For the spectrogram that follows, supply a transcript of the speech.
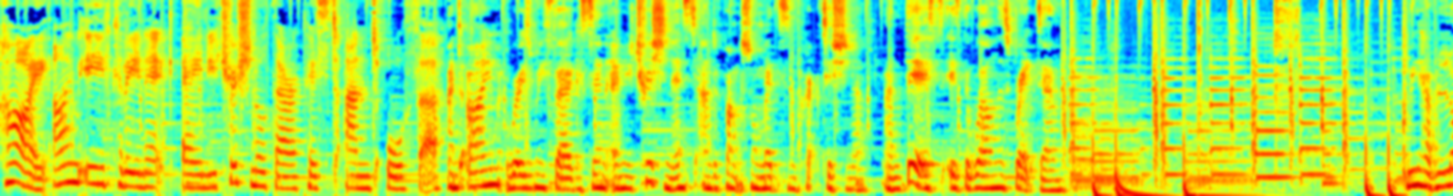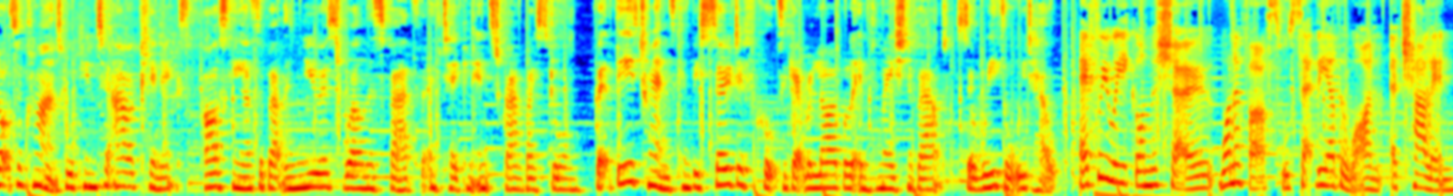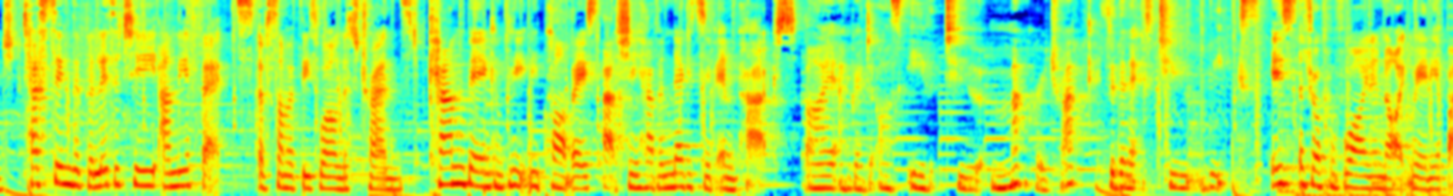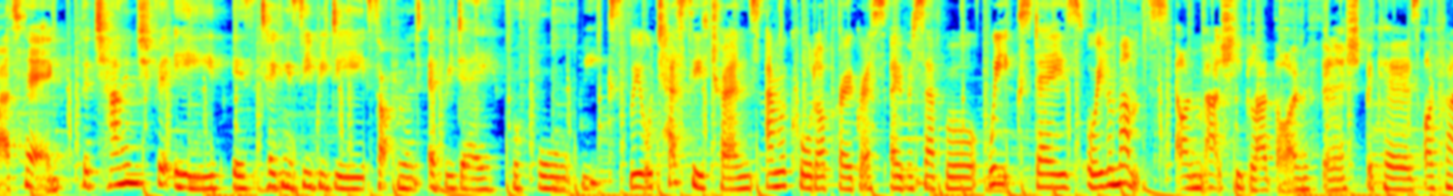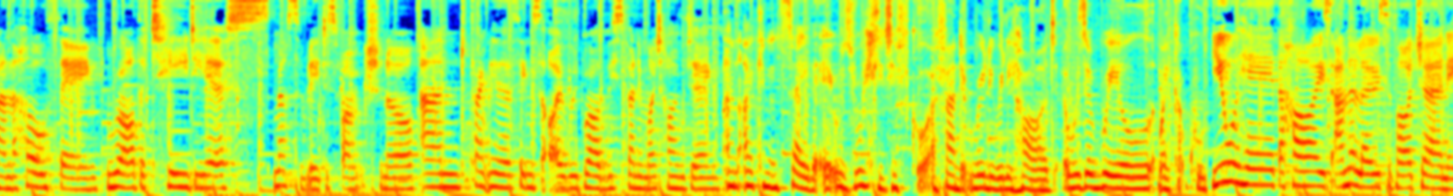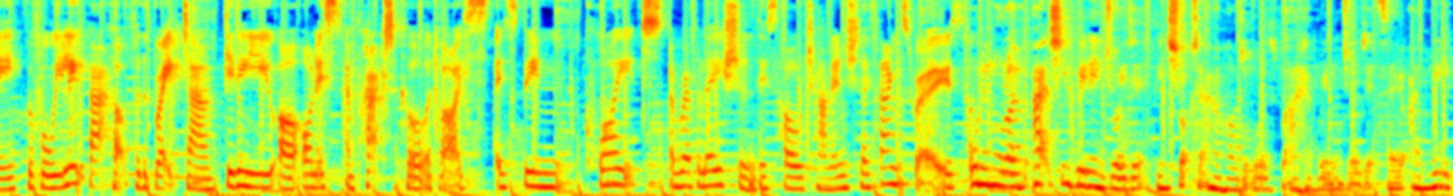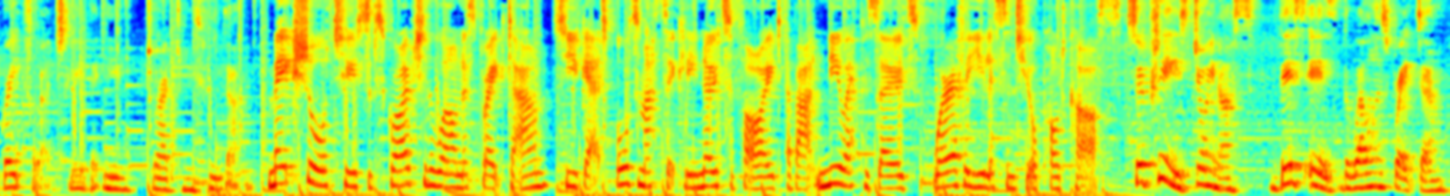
Hi, I'm Eve Kalinik, a nutritional therapist and author. And I'm Rosemary Ferguson, a nutritionist and a functional medicine practitioner. And this is the Wellness Breakdown. We have lots of clients walk into our clinics asking us about the newest wellness fads that have taken Instagram by storm. But these trends can be so difficult to get reliable information about, so we thought we'd help. Every week on the show, one of us will set the other one a challenge, testing the validity and the effects of some of these wellness trends. Can being completely plant based actually have a negative impact? I am going to ask Eve to macro track for the next two weeks. Is a drop of wine a night really a bad thing? The challenge for Eve is taking a CBD supplement every day for four weeks. We will test these trends and record our progress over several weeks, days, or even months. I'm actually glad that I'm finished because I found the whole thing rather tedious, massively dysfunctional, and frankly, the things that I would rather be spending my time doing. And I can say that it was really difficult. I found it really, really hard. It was a real wake up call. You will hear the highs and the lows of our journey before we link back up up for the breakdown, giving you our honest and practical advice. It's been quite a revelation, this whole challenge. So thanks, Rose. All in all, I've actually really enjoyed it. I've Been shocked at how hard it was, but I have really enjoyed it. So I'm really grateful actually that you dragged me through that. Make sure to subscribe to the Wellness Breakdown so you get automatically notified about new episodes wherever you listen to your podcasts. So please join us. This is the Wellness Breakdown.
